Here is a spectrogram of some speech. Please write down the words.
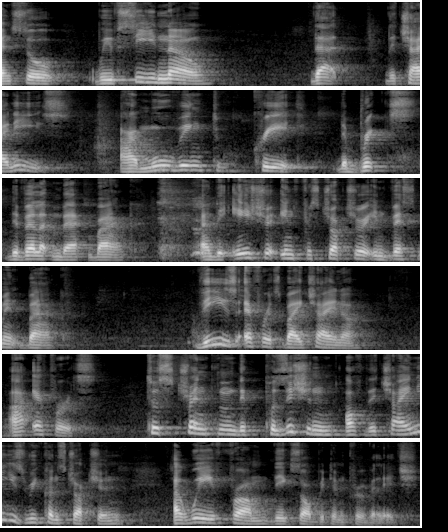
And so we've seen now that the Chinese are moving to create the BRICS Development Bank and the Asia Infrastructure Investment Bank. These efforts by China are efforts to strengthen the position of the Chinese reconstruction away from the exorbitant privilege.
